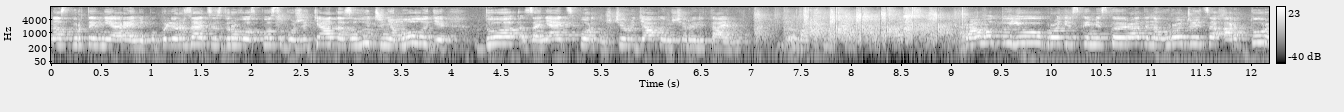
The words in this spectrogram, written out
на спортивній арені, популяризація здорового способу життя та залучення молоді до занять спортом. Щиро дякуємо, щиро вітаємо. Грамотою Бродівської міської ради нагороджується Артур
